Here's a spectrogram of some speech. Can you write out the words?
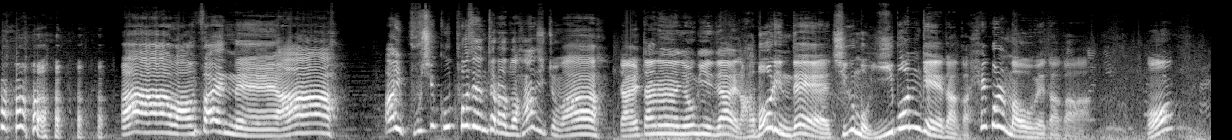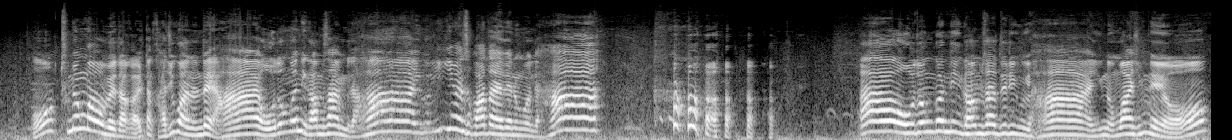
아 완파했네. 아 아니 99%라도 하지 좀 아. 자 일단은 여기 이제 라벌인데 지금 뭐 2번 개에다가 해골 마법에다가 어? 어? 투명 마법에다가 일단 가지고 왔는데 아 오동건님 감사합니다 아 이거 이기면서 받아야 되는 건데 아. 아 오동건님 감사드리고 아 이거 너무 아쉽네요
